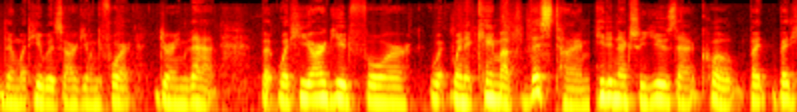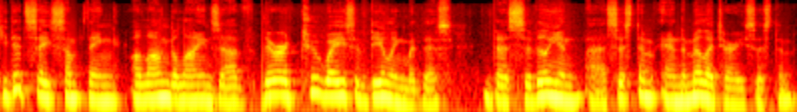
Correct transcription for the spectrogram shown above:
than what he was arguing for during that. But what he argued for when it came up this time, he didn't actually use that quote, but but he did say something along the lines of there are two ways of dealing with this the civilian uh, system and the military system.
